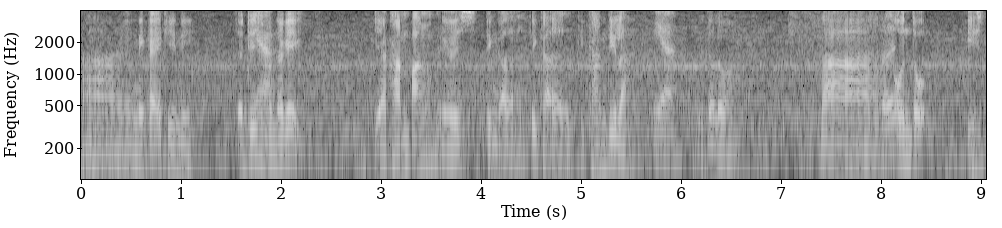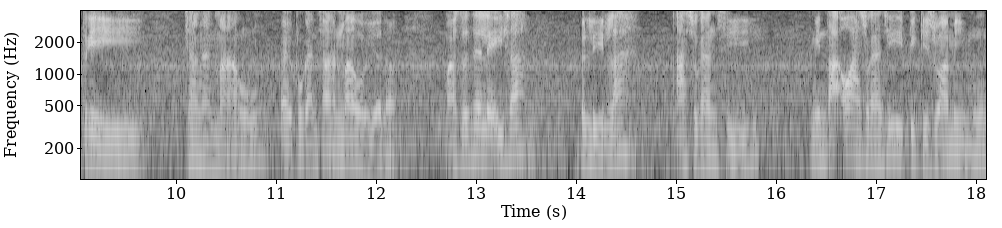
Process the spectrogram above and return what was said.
nah ini kayak gini jadi Ya. sebenarnya ya gampang ya wis tinggal tinggal diganti lah Ya. gitu loh nah Terus? untuk istri jangan mau eh bukan jangan mau ya toh maksudnya Le Isa belilah asuransi minta oh asuransi pergi suamimu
